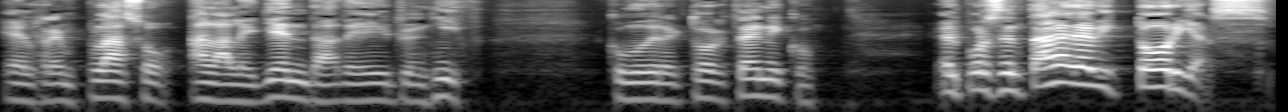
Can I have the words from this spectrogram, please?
el reemplazo a la leyenda de Adrian Heath como director técnico. El porcentaje de victorias.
